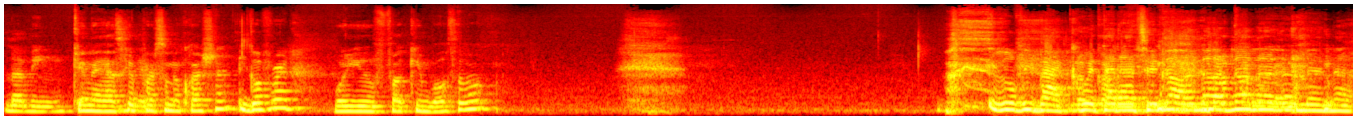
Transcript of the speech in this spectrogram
loving. Can I ask you a personal question? Go for it. Were you fucking both of them? We'll be back No with that answer. No, no, No no, no, no, no, no.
